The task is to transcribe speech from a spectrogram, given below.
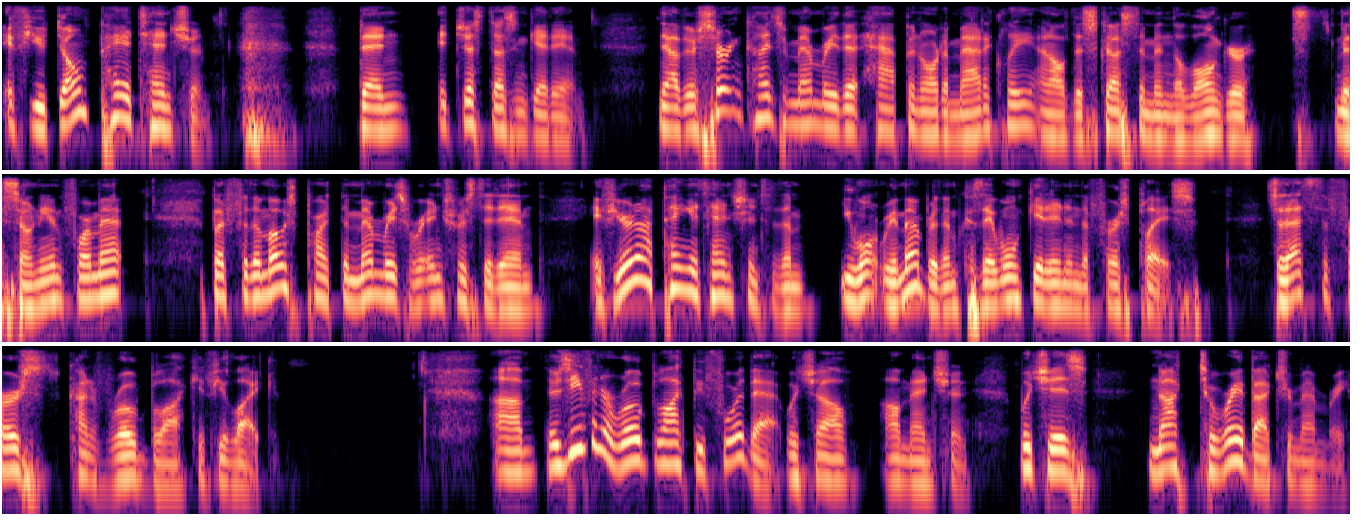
If you don't pay attention, then it just doesn't get in. Now, there's certain kinds of memory that happen automatically, and I'll discuss them in the longer Smithsonian format. But for the most part, the memories we're interested in, if you're not paying attention to them, you won't remember them because they won't get in in the first place. So that's the first kind of roadblock, if you like. Um, there's even a roadblock before that, which I'll I'll mention, which is not to worry about your memory.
